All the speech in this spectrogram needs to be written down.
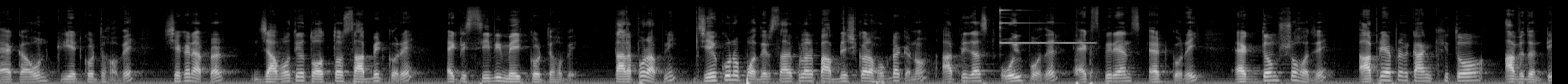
অ্যাকাউন্ট ক্রিয়েট করতে হবে। সেখানে আপনার যাবতীয় তথ্য সাবমিট করে একটি সিভি মেক করতে হবে। তারপর আপনি যে কোনো পদের সার্কুলার পাবলিশ করা হোক না কেন, আপনি জাস্ট ওই পদের এক্সপিরিয়েন্স অ্যাড করেই একদম সহজে আপনি আপনার কাঙ্ক্ষিত আবেদনটি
